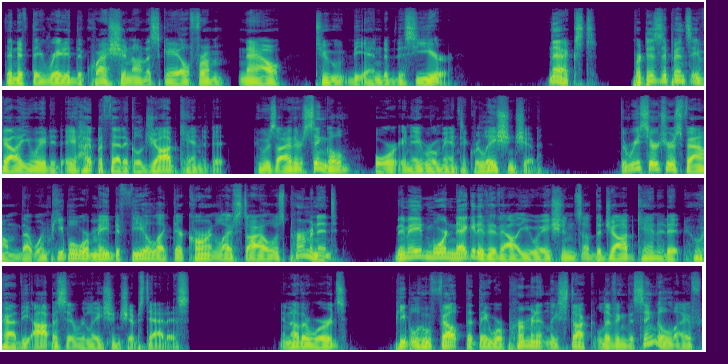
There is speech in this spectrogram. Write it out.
than if they rated the question on a scale from now to the end of this year. Next, participants evaluated a hypothetical job candidate who was either single or in a romantic relationship. The researchers found that when people were made to feel like their current lifestyle was permanent, they made more negative evaluations of the job candidate who had the opposite relationship status. In other words, people who felt that they were permanently stuck living the single life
